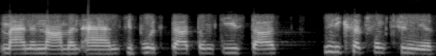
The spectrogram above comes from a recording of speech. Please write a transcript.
meinen Namen ein, Geburtsdatum, dies, das. Nichts hat funktioniert.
